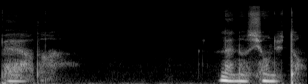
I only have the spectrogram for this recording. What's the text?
Perdre la notion du temps.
